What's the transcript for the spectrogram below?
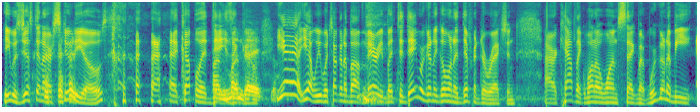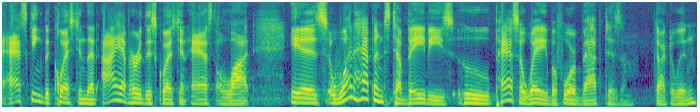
He was just in our studios a couple of days Monday, ago. So. Yeah, yeah, we were talking about Mary, but today we're going to go in a different direction. Our Catholic 101 segment, we're going to be asking the question that I have heard this question asked a lot is what happens to babies who pass away before baptism, Dr. Whidden?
